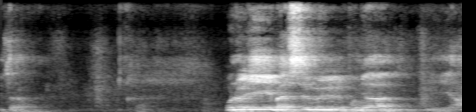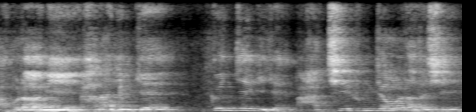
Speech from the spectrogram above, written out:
있더라고요. 오늘 이 말씀을 보면 이 아브라함이 하나님께 끈질기게 마치 흥정을 하듯이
